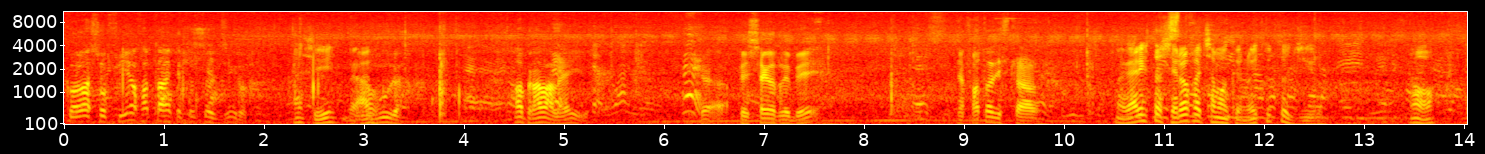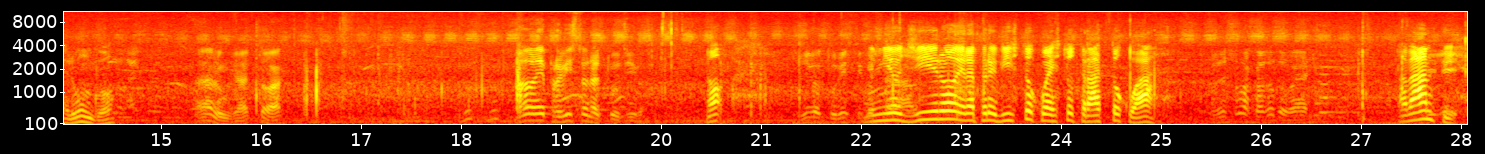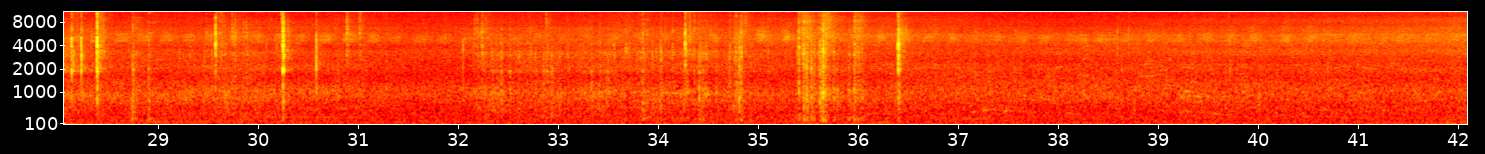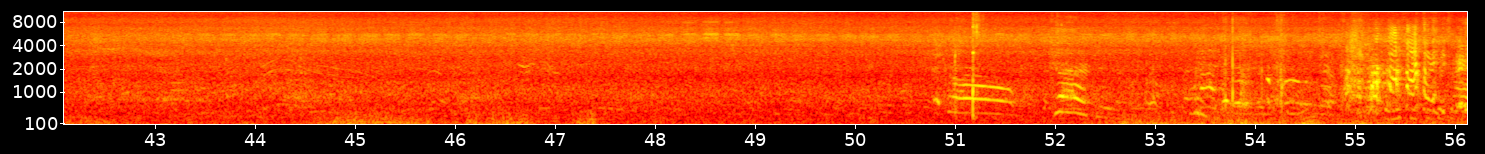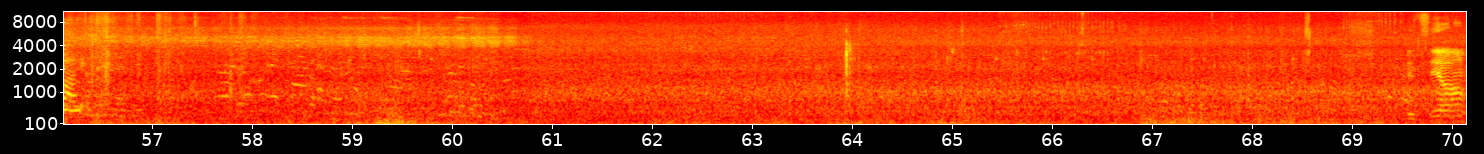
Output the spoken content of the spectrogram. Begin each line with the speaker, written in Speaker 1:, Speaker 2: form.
Speaker 1: con la Sofia ha fatto anche tutto il giro.
Speaker 2: Ah sì, bravo.
Speaker 1: Ah, brava lei. Cioè, pensa che dovrebbe... Ne ha fatta di strada.
Speaker 2: Magari stasera lo facciamo anche noi tutto il giro. No? È lungo?
Speaker 1: È lunghetto, eh. Ah, non è previsto nel tuo giro.
Speaker 2: No,
Speaker 1: Giro turistico.
Speaker 2: nel mio giro era previsto questo tratto qua.
Speaker 1: Adesso la cosa dov'è?
Speaker 2: Avanti.
Speaker 1: See you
